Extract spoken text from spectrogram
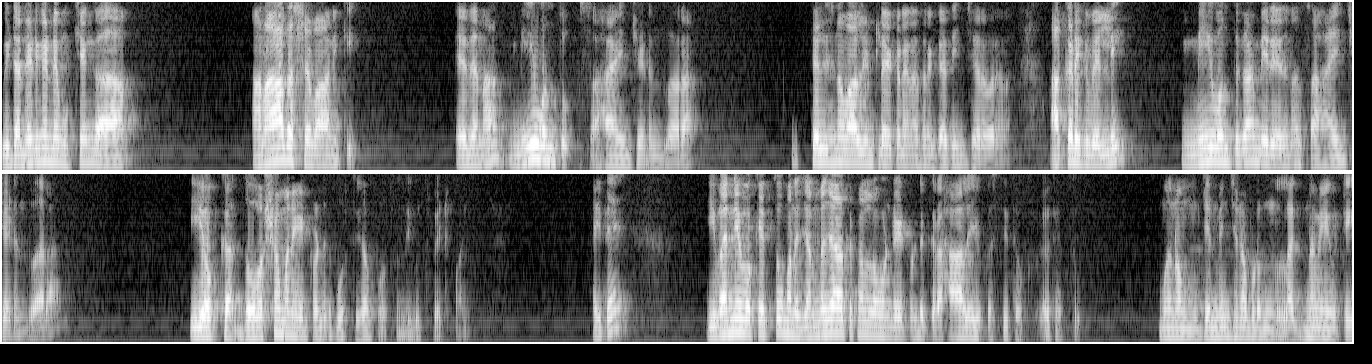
వీటన్నిటికంటే ముఖ్యంగా అనాథ శవానికి ఏదైనా మీ వంతు సహాయం చేయడం ద్వారా తెలిసిన వాళ్ళ ఇంట్లో ఎక్కడైనా సరే గతించారు ఎవరైనా అక్కడికి వెళ్ళి మీ వంతుగా మీరు ఏదైనా సహాయం చేయడం ద్వారా ఈ యొక్క దోషం అనేటువంటిది పూర్తిగా పోతుంది గుర్తుపెట్టుకోండి. అయితే ఇవన్నీ ఒక ఎత్తు మన జన్మజాతకంలో ఉండేటువంటి గ్రహాల యొక్క స్థితి ఒక ఎత్తు. మనం జన్మించినప్పుడు ఉన్న లగ్నం ఏమిటి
